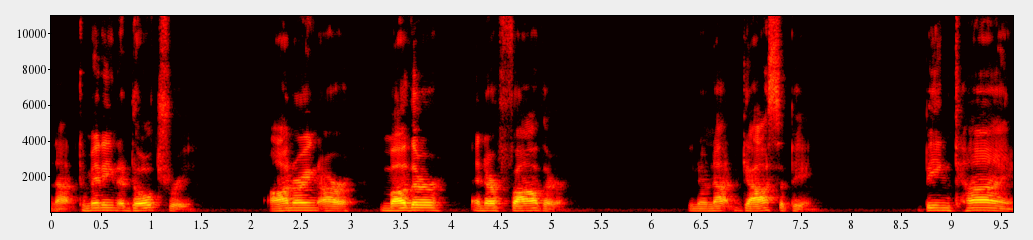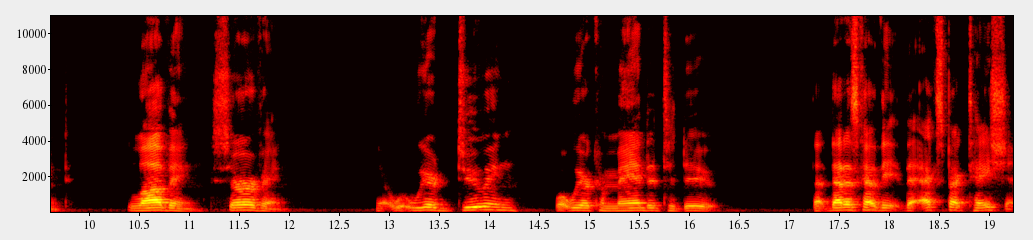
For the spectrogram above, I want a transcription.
not committing adultery, honoring our mother and our father, you know, not gossiping, being kind, loving, serving. You know, we are doing what we are commanded to do. That, that is kind of the, the expectation.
